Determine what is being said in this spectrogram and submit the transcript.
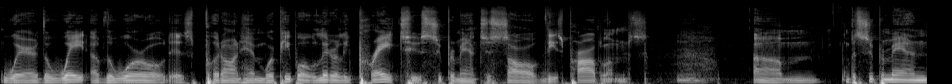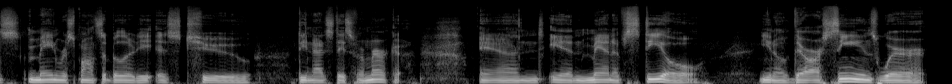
where the weight of the world is put on him, where people literally pray to Superman to solve these problems. Mm. Um, but Superman's main responsibility is to the United States of America and in Man of Steel, you know, there are scenes where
